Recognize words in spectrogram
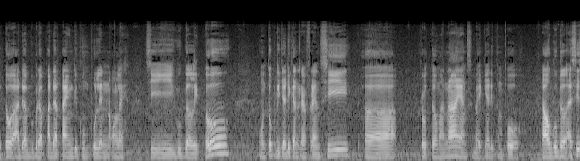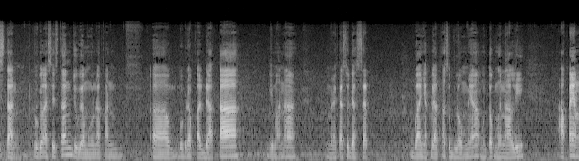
itu ada beberapa data yang dikumpulin oleh si Google itu untuk dijadikan referensi uh, rute mana yang sebaiknya ditempuh. Tahu Google Assistant? Google Assistant juga menggunakan uh, beberapa data di mana mereka sudah set banyak data sebelumnya untuk mengenali apa yang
